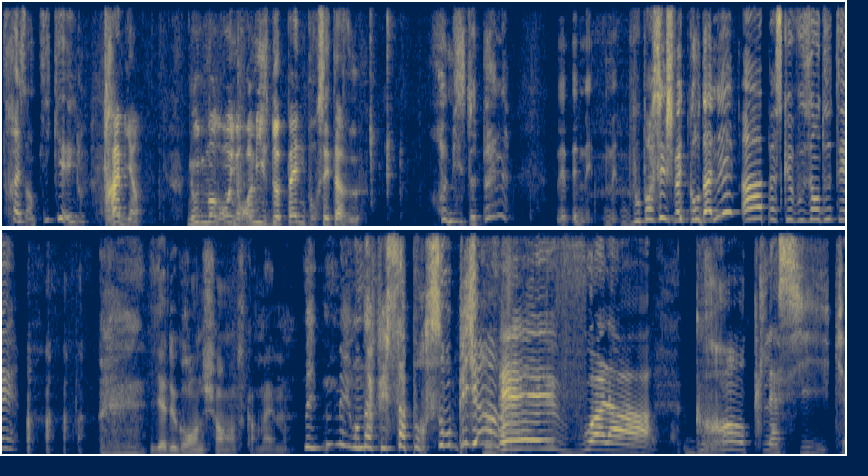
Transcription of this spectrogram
très impliqué. Très bien. Nous demanderons une remise de peine pour cet aveu. Remise de peine mais, mais- mais vous pensez que je vais être condamnée? Ah, parce que vous en doutez Il y a de grandes chances, quand même. mais, mais on a fait ça pour son bien. Et voilà Grand classique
